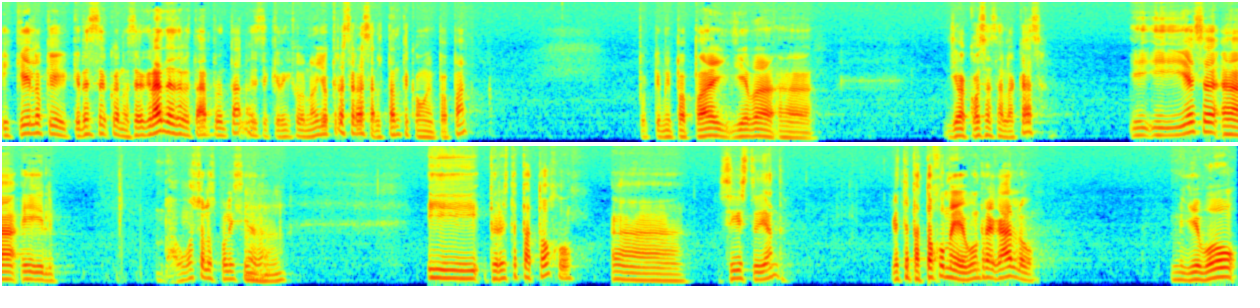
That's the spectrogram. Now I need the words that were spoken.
¿Y qué es lo que quieres hacer cuando seas grande? Se lo estaba preguntando. Dice que dijo, no, yo quiero ser asaltante como mi papá. Porque mi papá lleva, ah, lleva cosas a la casa. Y, y esa, ah, y baboso los policías. Y, pero este patojo ah, sigue estudiando. Este patojo me llevó un regalo. Me llevó,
